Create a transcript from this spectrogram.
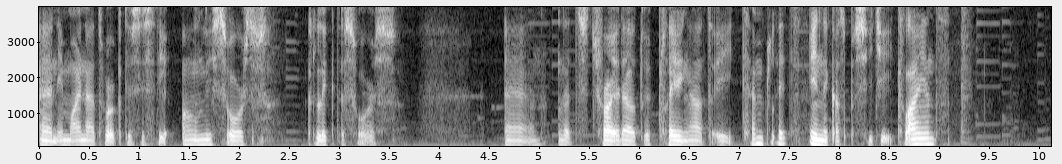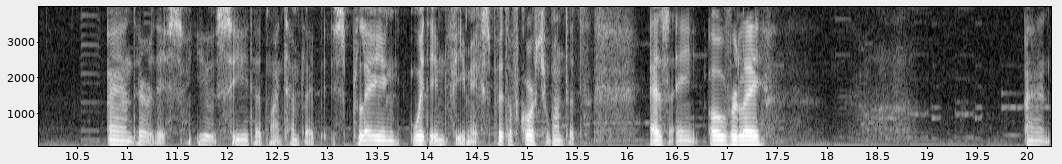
And in my network, this is the only source. Click the source. And let's try it out with playing out a template in the CasparCG client. And there it is. You see that my template is playing within vMix, but of course you want it as a overlay. And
